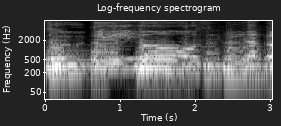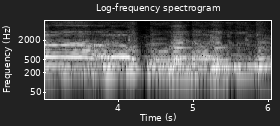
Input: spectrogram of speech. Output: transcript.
好きよ好きだから怒れない。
